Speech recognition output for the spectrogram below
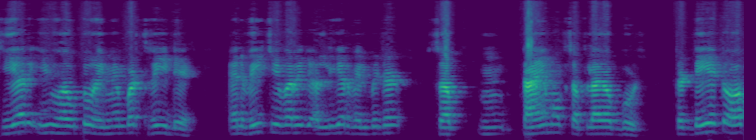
here you have to remember three dates and whichever is earlier will be the sub, mm, time of supply of goods. The date of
